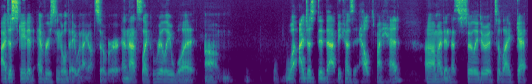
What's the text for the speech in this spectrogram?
I just skated every single day when I got sober. And that's like really what um, what I just did that because it helped my head. Um, I didn't necessarily do it to like get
